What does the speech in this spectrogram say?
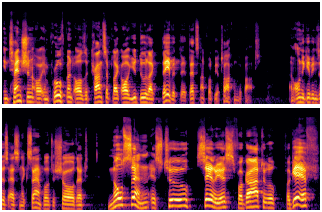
intention or improvement or the concept like, oh, you do like David did. That's not what we're talking about. I'm only giving this as an example to show that no sin is too serious for God to forgive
